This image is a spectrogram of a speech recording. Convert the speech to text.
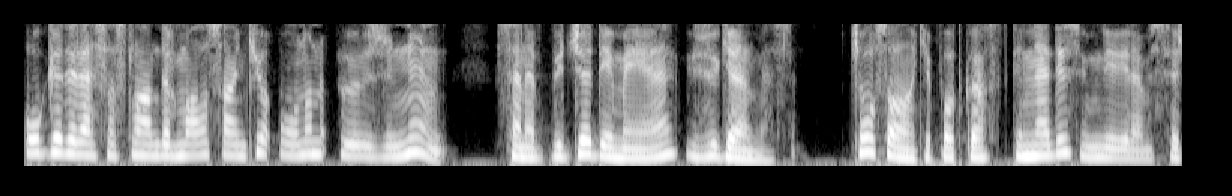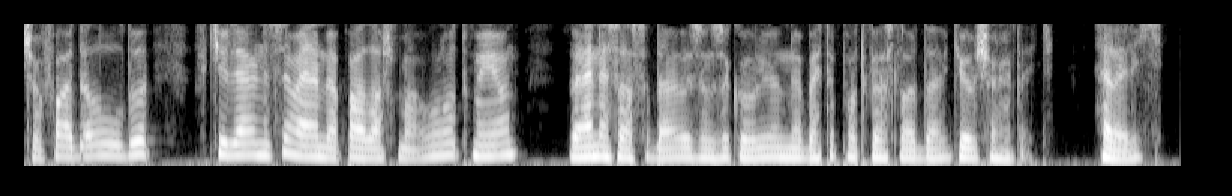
o qədər əsaslandırmalısan ki, onun özünün sənə büdcə deməyə üzü gəlməsin. Çox sağ olun ki, podkast dinlədiniz. Ümid edirəm sizə çox faydalı oldu. Fikirlərinizi mənimlə paylaşmağı unutmayın və ən əsası da özünüzü qoruyun. Növbəti podkastlarda görüşənədək. Hələlik.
